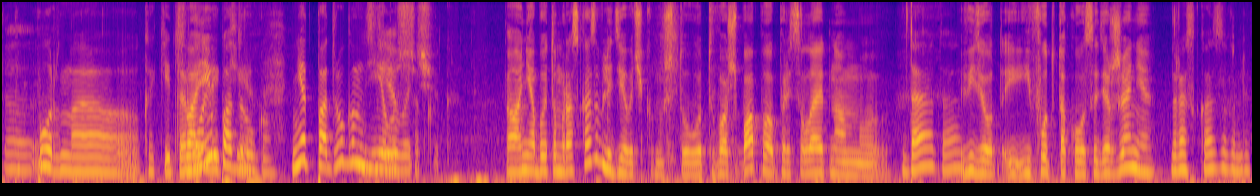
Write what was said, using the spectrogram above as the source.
да. порно какие-то Своим ролики. подругам? Нет, подругам девушек. девочек. А они об этом рассказывали девочкам, что вот ваш папа присылает нам э, да, да. видео и фото такого содержания? Рассказывали.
